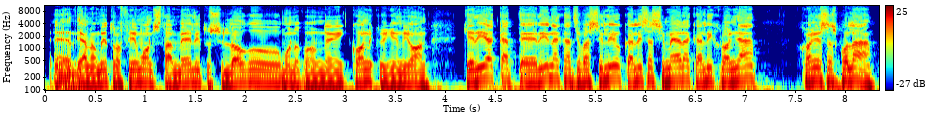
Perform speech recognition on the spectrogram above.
ε, διανομή τροφίμων στα μέλη του Συλλόγου Μονογονεϊκών Οικογενειών. Κυρία Κατερίνα Χατζηβασιλείου, καλή σας ημέρα, καλή χρονιά. Χρόνια σας πολλά.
